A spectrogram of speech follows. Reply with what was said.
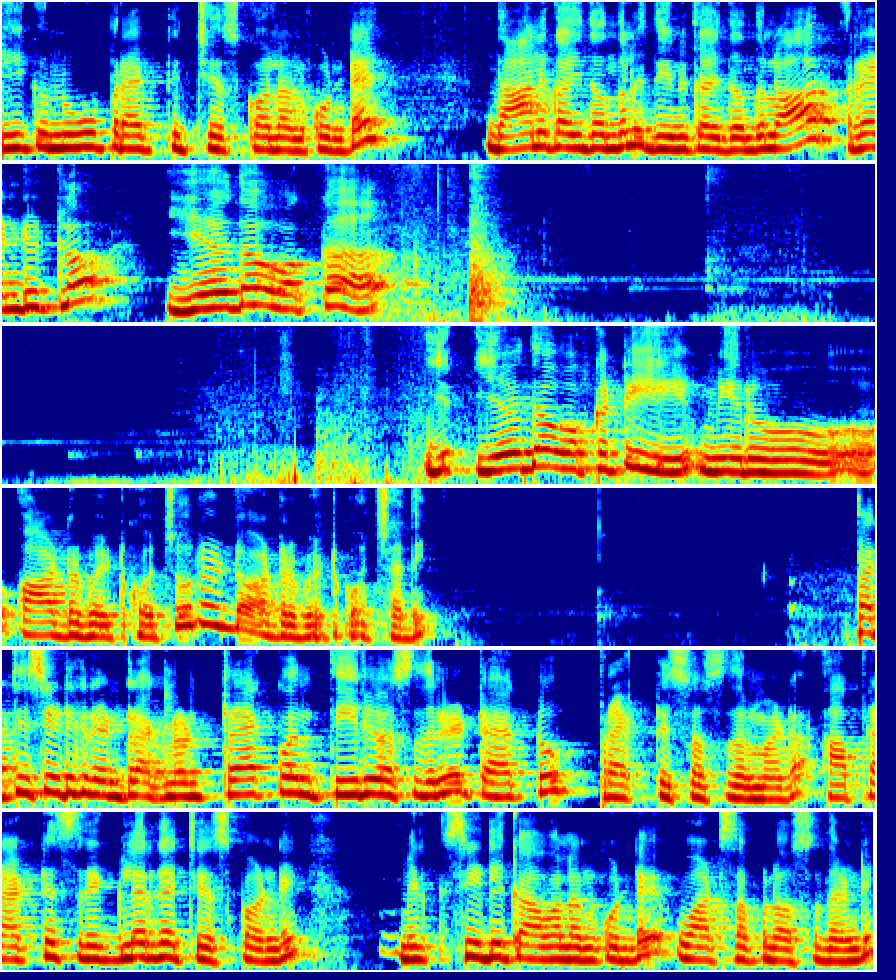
నీకు నువ్వు ప్రాక్టీస్ చేసుకోవాలనుకుంటే దానికి ఐదు వందలు దీనికి ఐదు వందలు. ఆర్ రెండిట్లో ఏదో ఒక్క ఏదో ఒకటి మీరు ఆర్డర్ పెట్టుకోవచ్చు రెండు ఆర్డర్ పెట్టుకోవచ్చు అది. ప్రతి సీటుకి రెండు ట్రాక్లు ఉంటాయి. ట్రాక్ వన్ థీరీ వస్తుంది ట్రాక్ టూ ప్రాక్టీస్ వస్తుంది అనమాట ఆ ప్రాక్టీస్ రెగ్యులర్గా చేసుకోండి. మీకు సీడీ కావాలనుకుంటే వాట్సాప్లో వస్తుందండి.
